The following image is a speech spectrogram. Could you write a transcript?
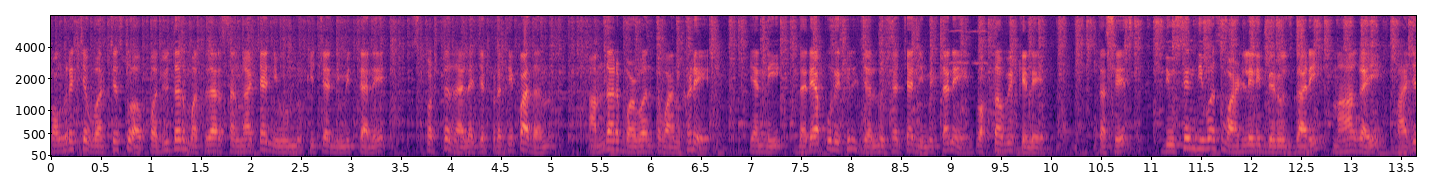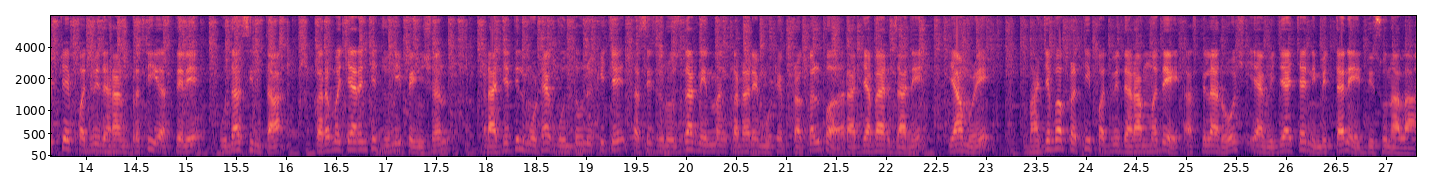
काँग्रेसचे वर्चस्व पदवीधर मतदारसंघाच्या निवडणुकीच्या निमित्ताने स्पष्ट झाल्याचे प्रतिपादन आमदार बळवंत वानखडे यांनी दर्यापूर येथील जल्लोषाच्या निमित्ताने वक्तव्य केले. तसेच दिवसेंदिवस वाढलेली बेरोजगारी महागाई भाजपचे पदवीधरांप्रती असलेले उदासीनता कर्मचाऱ्यांची जुनी पेन्शन राज्यातील मोठ्या गुंतवणुकीचे तसेच रोजगार निर्माण करणारे मोठे प्रकल्प राज्याबाहेर जाणे यामुळे भाजपप्रती पदवीधरांमध्ये असलेला रोष या विजयाच्या निमित्ताने दिसून आला.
